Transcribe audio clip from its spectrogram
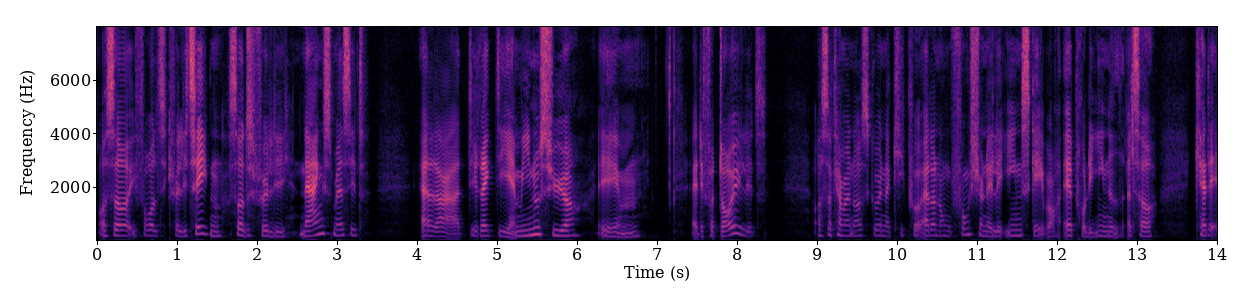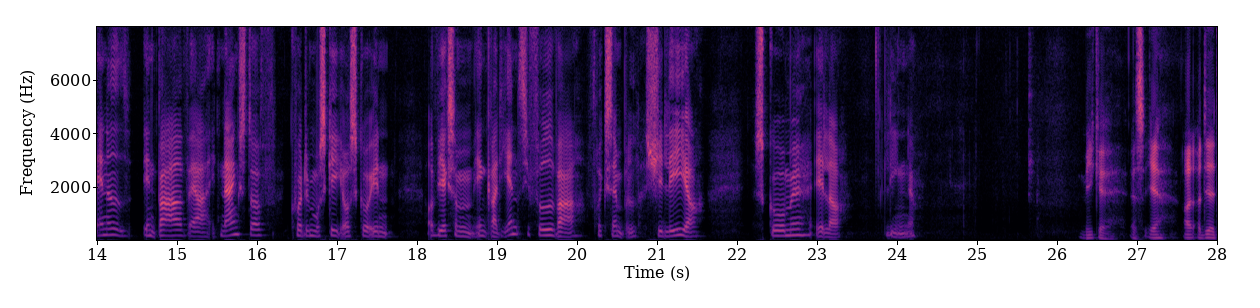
Og så i forhold til kvaliteten, så er det selvfølgelig næringsmæssigt. Er der de rigtige aminosyre? Øhm, er det fordøjeligt? Og så kan man også gå ind og kigge på, er der nogle funktionelle egenskaber af proteinet? Altså, kan det andet end bare være et næringsstof? Kunne det måske også gå ind og virke som ingrediens i fødevarer, for eksempel geléer, skumme eller lignende? Mega, altså ja, og, og det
